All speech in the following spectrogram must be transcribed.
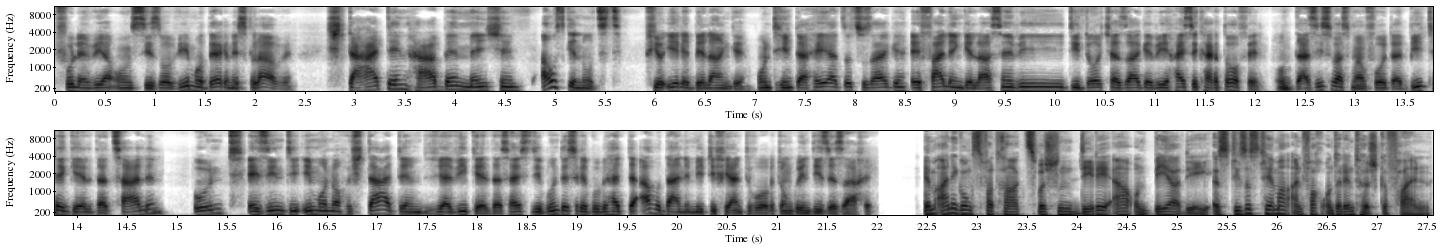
fühlen wir uns so wie moderne Sklaven. Staaten haben Menschen ausgenutzt für ihre Belange und hinterher sozusagen fallen gelassen, wie die Deutsche sagen, wie heiße Kartoffel. Und das ist, was man fordert. Bitte Gelder zahlen. Und es sind immer noch Staaten verwickelt. Das heißt, die Bundesrepublik hat auch da eine Mitverantwortung in dieser Sache. Im Einigungsvertrag zwischen DDR und BRD ist dieses Thema einfach unter den Tisch gefallen.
